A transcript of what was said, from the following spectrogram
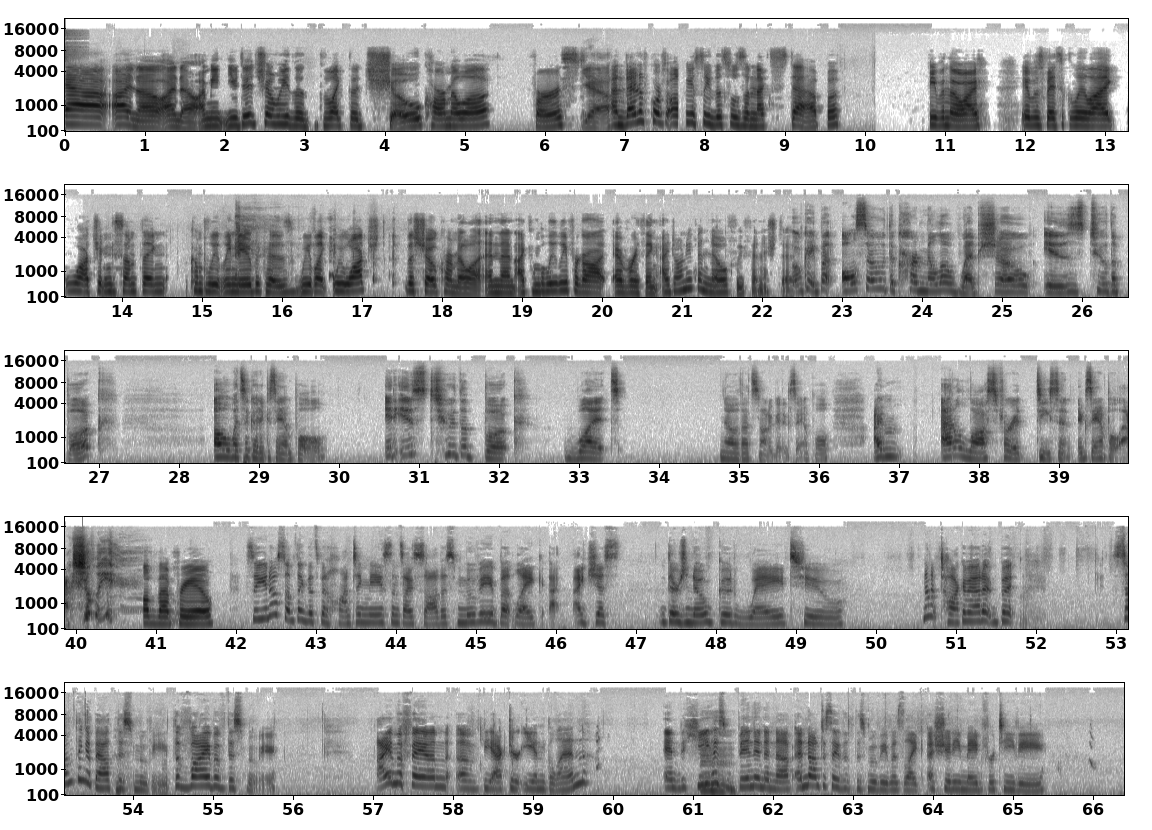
Yeah, I know, I know. I mean, you did show me the like the show Carmilla first. Yeah. And then of course obviously this was the next step. Even though I it was basically like watching something completely new because we like we watched the show Carmilla and then I completely forgot everything. I don't even know if we finished it. Okay, but also the Carmilla web show is to the book. Oh, what's a good example? It is to the book what. No, that's not a good example. I'm at a loss for a decent example, actually. Love that for you. So you know something that's been haunting me since I saw this movie, but like I, I just there's no good way to not talk about it, but something about this hmm. movie, the vibe of this movie. I am a fan of the actor Iain Glen, and he has mm-hmm. been in enough. And not to say that this movie was like a shitty made for TV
